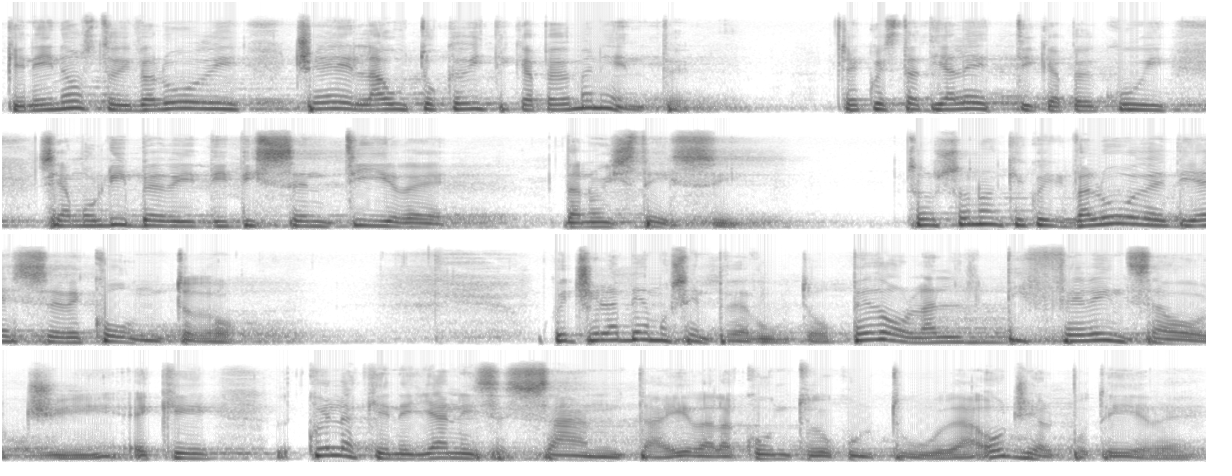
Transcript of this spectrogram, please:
che nei nostri valori c'è l'autocritica permanente, c'è questa dialettica per cui siamo liberi di dissentire da noi stessi. Sono anche quel valore di essere contro Ce l'abbiamo sempre avuto, però la differenza oggi è che quella che negli anni 60 era la controcultura, oggi è al potere.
